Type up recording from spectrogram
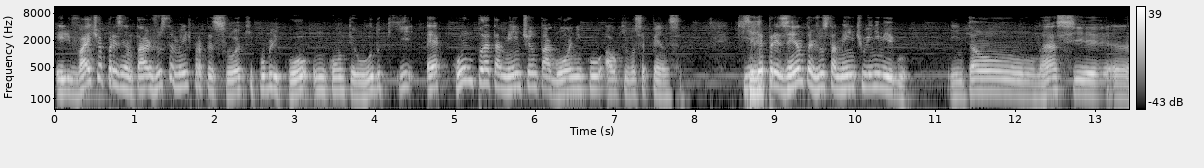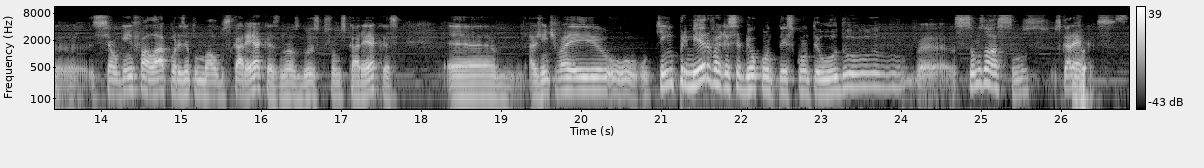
ele vai te apresentar justamente para a pessoa que publicou um conteúdo que é completamente antagônico ao que você pensa, que Sim. representa justamente o inimigo. Então, né, se, uh, se alguém falar, por exemplo, mal dos carecas, nós dois que somos carecas, é, a gente vai. O, quem primeiro vai receber o, desse conteúdo é, somos nós, somos os carecas.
